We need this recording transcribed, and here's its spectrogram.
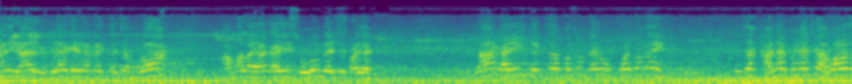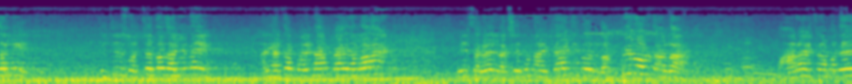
आणि या विकल्या गेल्या नाहीत त्याच्यामुळं आम्हाला या गायी सोडून द्यायची पाळी आली. या गायी ज्यांच्यापासून काही उत्पन्न नाही. तिच्या खाण्यापिण्याची आभाळ झाली. तिची स्वच्छता झाली नाही. आणि याचा परिणाम काय झाला? मी सगळे लक्ष देऊन ऐका की तो लंपी रोग झाला महाराष्ट्रामध्ये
